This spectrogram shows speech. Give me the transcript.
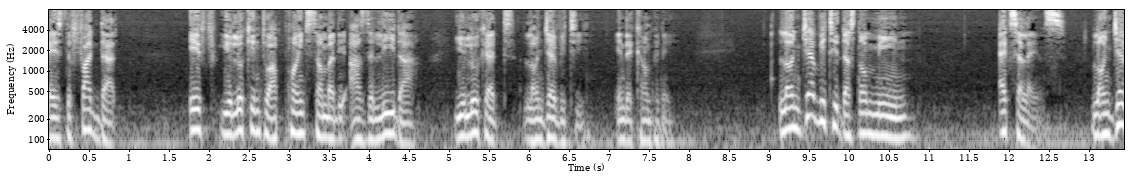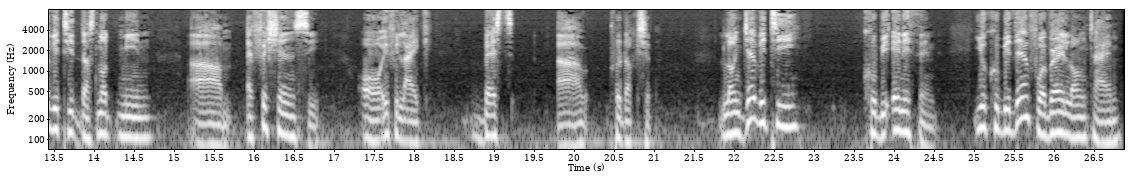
is the fact that if you're looking to appoint somebody as the leader, you look at longevity in the company. Longevity does not mean excellence. Longevity does not mean um, efficiency or, if you like, best uh, production. Longevity could be anything. You could be there for a very long time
